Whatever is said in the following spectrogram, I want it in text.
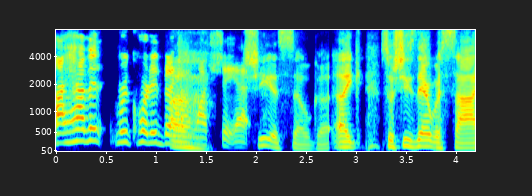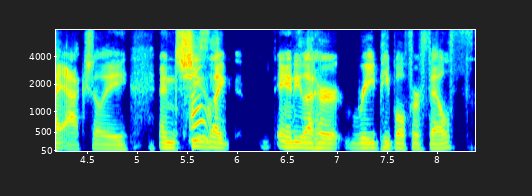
I haven't recorded, but I haven't Ugh, watched it yet. She is so good. Like, so she's there with Cy actually, and she's Oh. like, Andy let her read people for filth.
